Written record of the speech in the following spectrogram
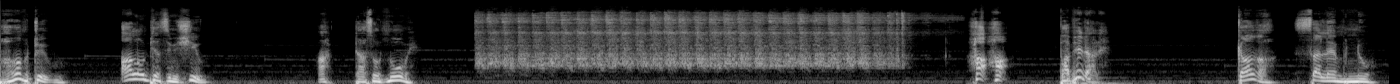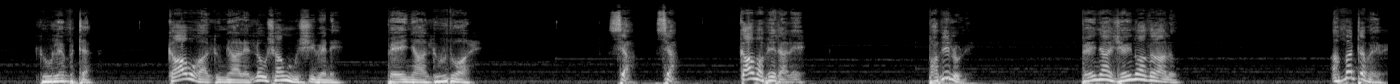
ဘာမှမတွေ့ဘူးအားလုံးပြက်စီမရှိဘူးဟာ ဒါဆိုနှိုးမယ်ဟာဟာဘာဖြစ်တာလဲကားကဆက်လည်းမနိုးလူလည်းမတက်ကားပေါ်ကလူများလည်းလှုပ်ရှားမှုမရှိဘဲနဲ့ဘယ်ညာလူးသွားတယ်ဆရာဆရာကားဘာဖြစ်တာလဲဘာဖြစ်လို့လဲဘယ်ညာရိမ့်သွားသလားလို့အမှတ်တမဲ့ပဲ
